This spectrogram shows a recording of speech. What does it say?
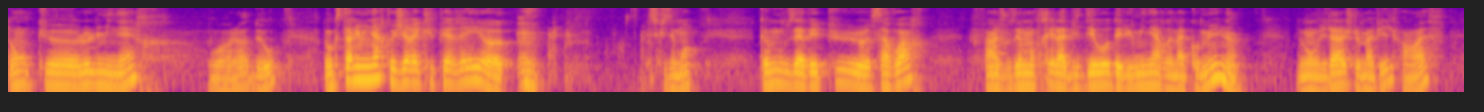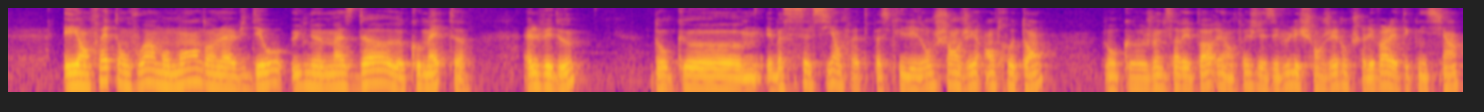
Donc le luminaire. Voilà, de haut. Donc c'est un luminaire que j'ai récupéré. Excusez-moi. Comme vous avez pu savoir, enfin je vous ai montré la vidéo des luminaires de ma commune, de mon village, de ma ville, enfin bref. Et en fait, on voit un moment dans la vidéo une Mazda euh, Comet LV2. Donc, euh, ben c'est celle-ci en fait, parce qu'ils les ont changés entre temps. Donc, euh, je ne savais pas, et en fait, je les ai vus les changer. Donc, je suis allé voir les techniciens,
